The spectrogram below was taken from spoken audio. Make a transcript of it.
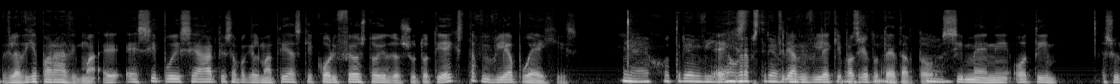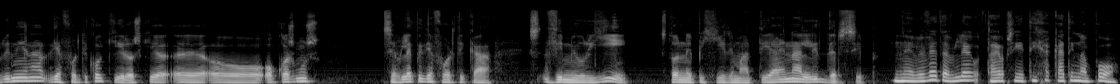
Δηλαδή, για παράδειγμα, ε, εσύ που είσαι άρτιος επαγγελματίας και κορυφαίος στο είδος σου, το ότι έχεις τα βιβλία που έχεις. Ναι, έχω τρία βιβλία. έχω γράψει τρία βιβλία. Τρία βιβλία και πας για το ναι. τέταρτο. Mm. Σημαίνει ότι σου δίνει ένα διαφορετικό κύρος και ε, ο, ο κόσμος σε βλέπει διαφορετικά. Δημιουργεί στον επιχειρηματία ένα leadership. Ναι, βέβαια τα, βλέπω, τα έγραψα γιατί είχα κάτι να πω.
